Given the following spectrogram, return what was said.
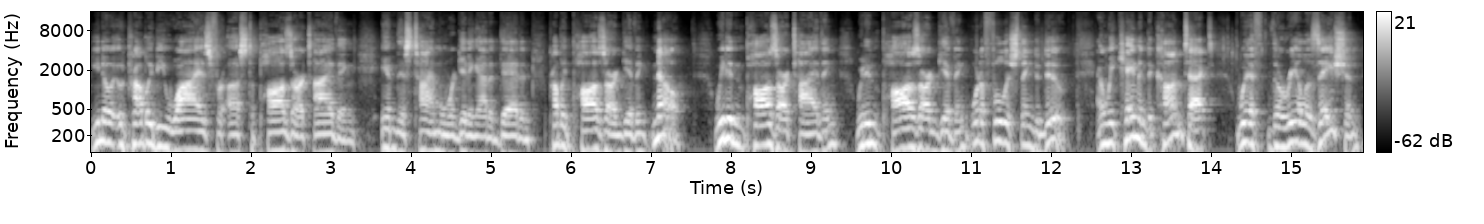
you know, it would probably be wise for us to pause our tithing in this time when we're getting out of debt and probably pause our giving? No, we didn't pause our tithing. We didn't pause our giving. What a foolish thing to do. And we came into contact with the realization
